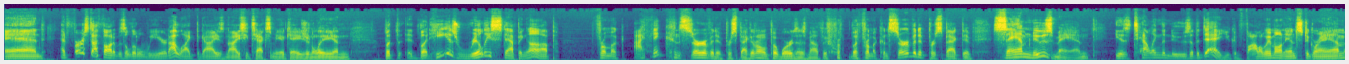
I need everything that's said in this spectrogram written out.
And at first I thought it was a little weird. I like the guy, he's nice. He texts me occasionally and but but he is really stepping up from a I think conservative perspective. I don't want to put words in his mouth, but from a conservative perspective, Sam Newsman is telling the news of the day. You can follow him on Instagram.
